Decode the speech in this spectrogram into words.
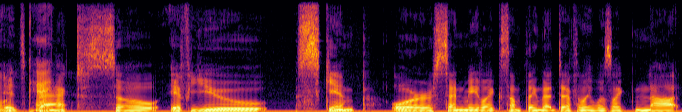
then it's okay. backed. So if you skimp or send me like something that definitely was like not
